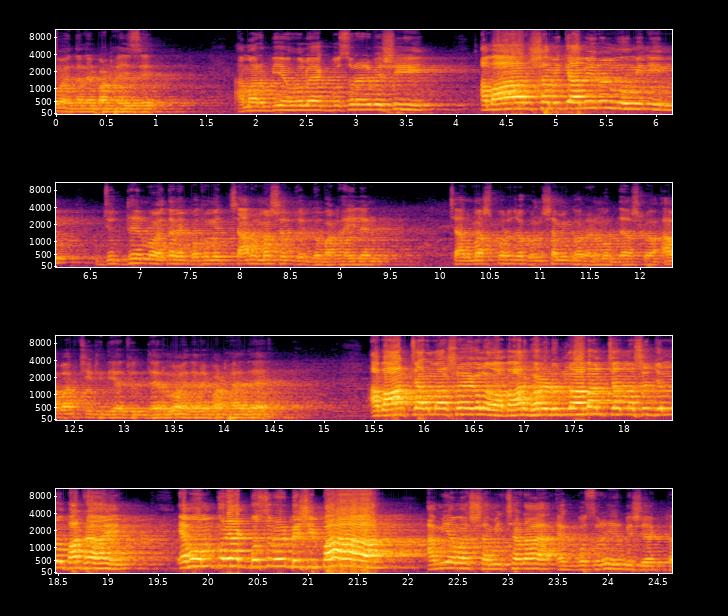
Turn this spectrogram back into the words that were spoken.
ময়দানে পাঠাইছে। আমার বিয়ে হলো এক বছরের বেশি। আমার স্বামীকে আমিরুল মুমিনিন যুদ্ধের ময়দানে প্রথমে চার মাসের জন্য পাঠাইলেন। চার মাস পরে যখন স্বামী ঘরের মধ্যে আসলো, আবার চিঠি দিয়ে যুদ্ধের ময়দানে পাঠায় দেয়। আবার চার মাস হয়ে গেল, আবার ঘরে ঢুকলো, আবার চার মাসের জন্য পাঠায়। এমন করে এক বছরের বেশি পার আমি আমার স্বামী ছাড়া এক বছরের বেশি একটা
